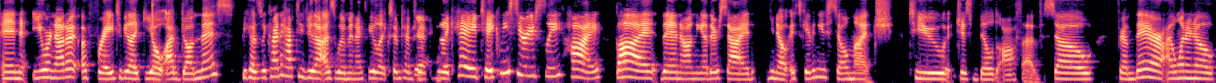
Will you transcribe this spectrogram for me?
And you are not a- afraid to be like, yo, I've done this because we kind of have to do that as women. I feel like sometimes yeah. we have to be like, hey, take me seriously. Hi. But then on the other side, you know, it's given you so much to just build off of. So from there, I want to know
